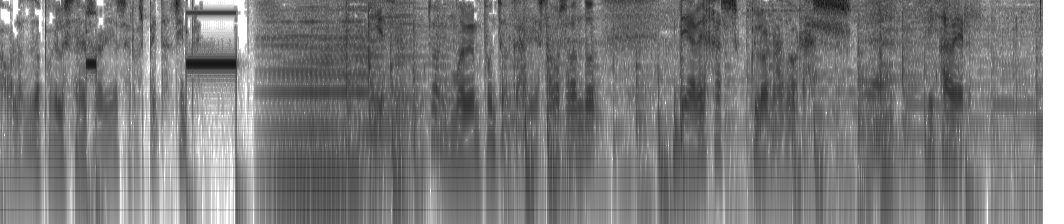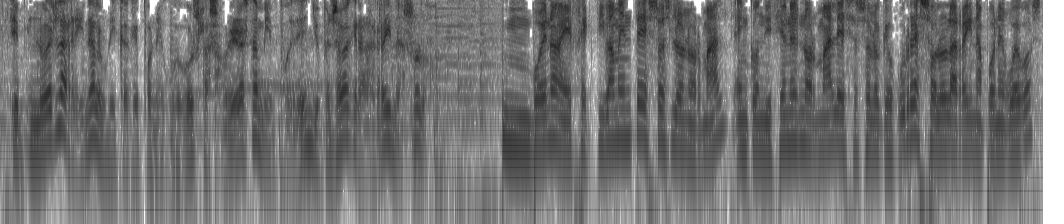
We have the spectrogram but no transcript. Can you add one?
Hago la duda porque las señales horarias se respetan siempre. 10 en punto, 9 en punto en Canarias. Estamos hablando de abejas clonadoras. A ver, eh, ¿no es la reina la única que pone huevos? Las obreras también pueden. Yo pensaba que era la reina solo. Mm, bueno, efectivamente eso es lo normal. En condiciones normales eso es lo que ocurre, solo la reina pone huevos,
